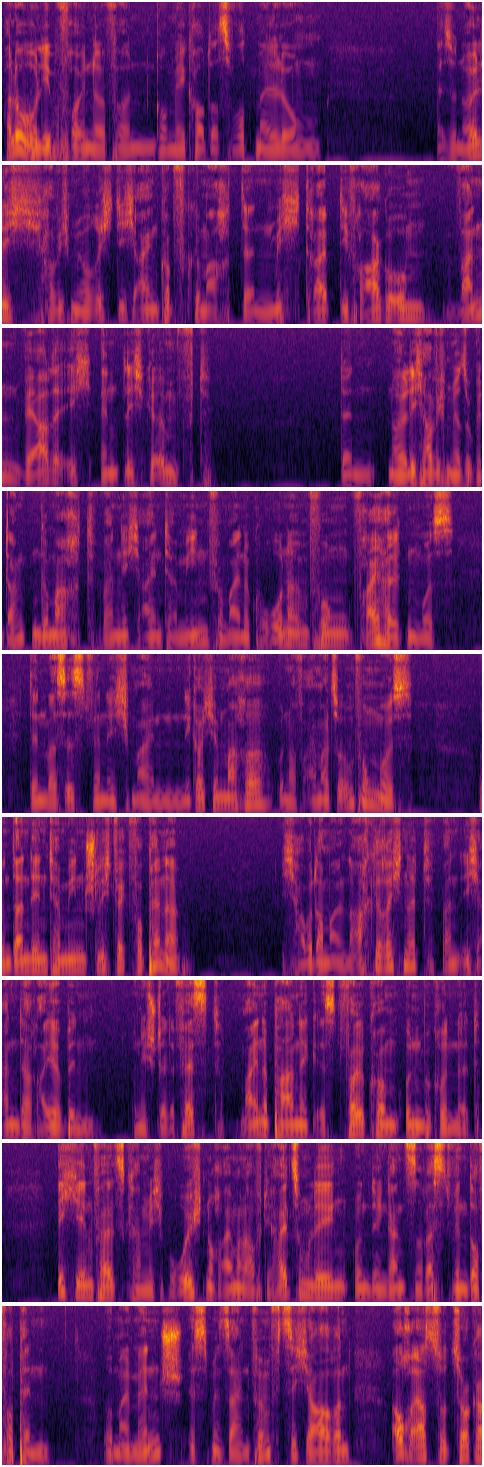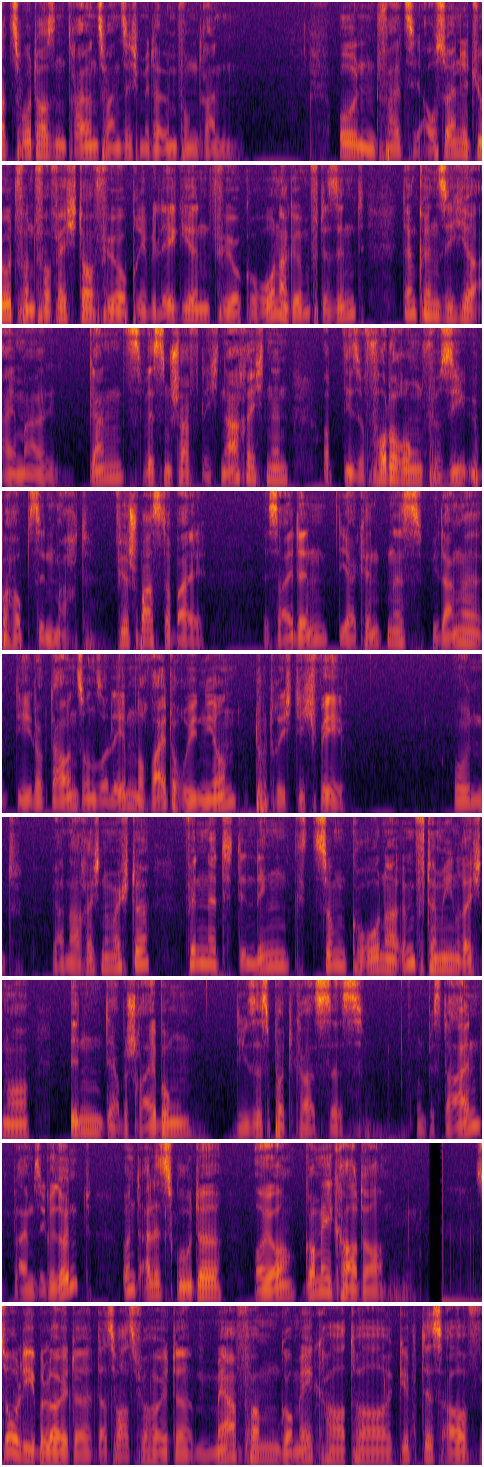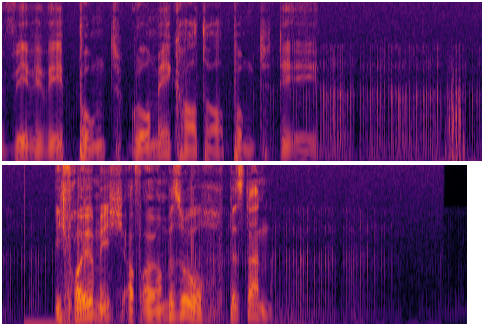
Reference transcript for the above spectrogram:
Hallo, liebe Freunde von Gourmet Carters Wortmeldung. Also neulich habe ich mir richtig einen Kopf gemacht, denn mich treibt die Frage um, wann werde ich endlich geimpft? Denn neulich habe ich mir so Gedanken gemacht, wann ich einen Termin für meine Corona-Impfung freihalten muss. Denn was ist, wenn ich mein Nickerchen mache und auf einmal zur Impfung muss und dann den Termin schlichtweg verpenne? Ich habe da mal nachgerechnet, wann ich an der Reihe bin. Und ich stelle fest, meine Panik ist vollkommen unbegründet. Ich jedenfalls kann mich beruhigt noch einmal auf die Heizung legen und den ganzen Restwinter verpennen. Und mein Mensch ist mit seinen 50 Jahren auch erst so circa 2023 mit der Impfung dran. Und falls Sie auch so ein Idiot von Verfechter für Privilegien für Corona-Geimpfte sind, dann können Sie hier einmal ganz wissenschaftlich nachrechnen, ob diese Forderung für Sie überhaupt Sinn macht. Viel Spaß dabei! Es sei denn, die Erkenntnis, wie lange die Lockdowns unser Leben noch weiter ruinieren, tut richtig weh. Und wer nachrechnen möchte, findet den Link zum Corona-Impfterminrechner in der Beschreibung dieses Podcastes. Und bis dahin bleiben Sie gesund und alles Gute, euer Gourmetkater. So, liebe Leute, das war's für heute. Mehr vom Gourmetkater gibt es auf www.gourmetkater.de. Ich freue mich auf euren Besuch. Bis dann.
